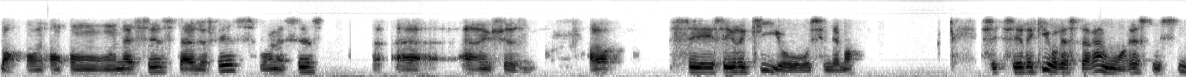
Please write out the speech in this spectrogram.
Bon, on, assiste à l'office ou on assiste à, un film. Alors, c'est requis au cinéma c'est requis au restaurant où on reste aussi,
